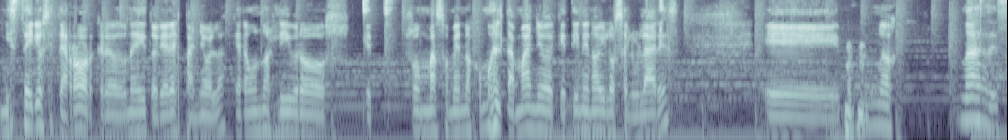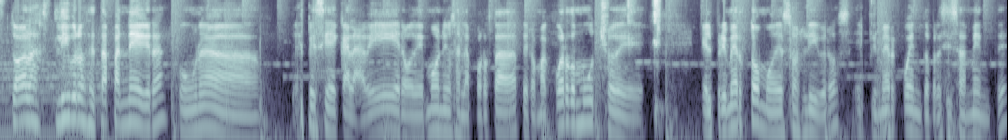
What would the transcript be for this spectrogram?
Misterios y Terror, creo, de una editorial española, que eran unos libros que son más o menos como el tamaño que tienen hoy los celulares. Eh, unos, todos los libros de tapa negra con una especie de calavera o demonios en la portada, pero me acuerdo mucho de, el primer tomo de esos libros, el primer cuento precisamente,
